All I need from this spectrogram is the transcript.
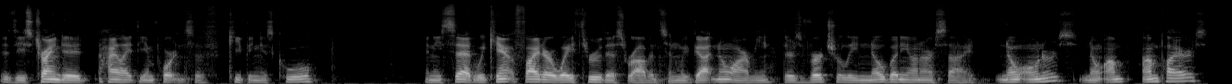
is he's trying to highlight the importance of keeping his cool. And he said, "We can't fight our way through this, Robinson. We've got no army. There's virtually nobody on our side. No owners, no ump- umpires,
